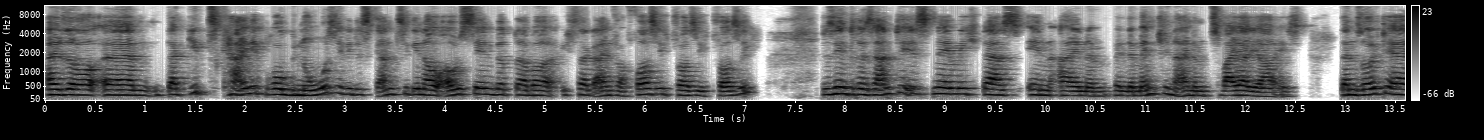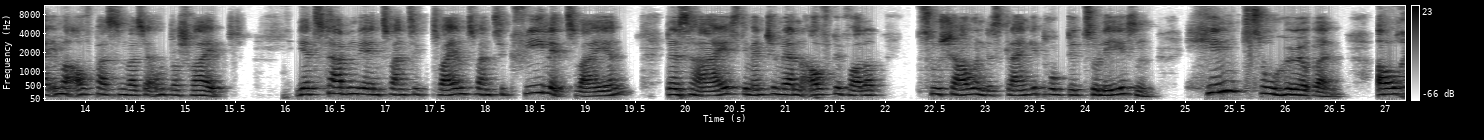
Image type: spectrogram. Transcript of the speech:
also ähm, da gibt's keine Prognose, wie das Ganze genau aussehen wird, aber ich sage einfach Vorsicht, Vorsicht, Vorsicht. Das Interessante ist nämlich, dass in einem, wenn der Mensch in einem Zweierjahr ist, dann sollte er immer aufpassen, was er unterschreibt. Jetzt haben wir in 2022 viele Zweien. Das heißt, die Menschen werden aufgefordert, zu schauen, das Kleingedruckte zu lesen, hinzuhören, auch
